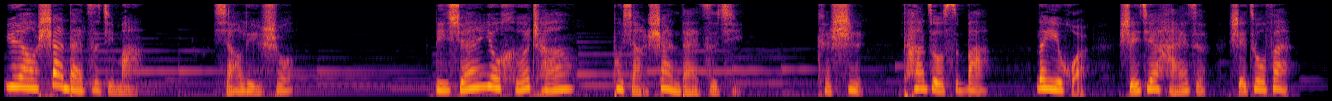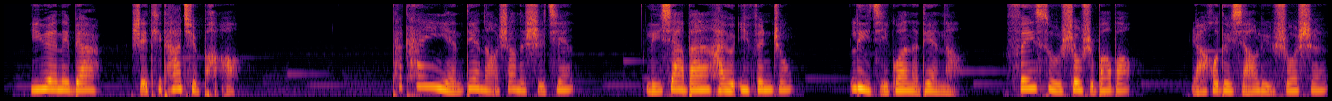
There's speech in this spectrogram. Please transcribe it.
越要善待自己嘛。小吕说。李璇又何尝不想善待自己？可是他做 SPA，那一会儿谁接孩子，谁做饭，医院那边谁替他去跑？他看一眼电脑上的时间。离下班还有一分钟，立即关了电脑，飞速收拾包包，然后对小吕说声：“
